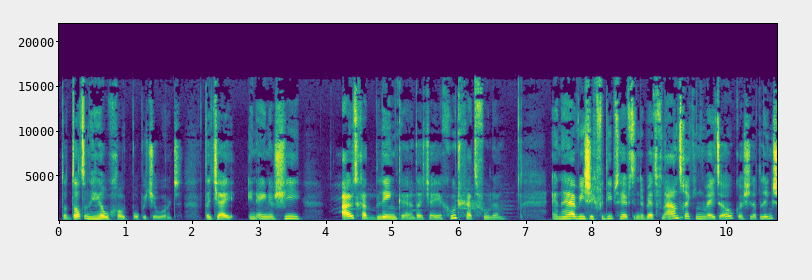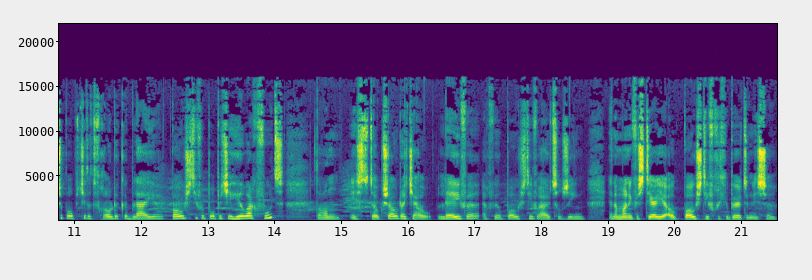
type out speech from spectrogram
Dat dat een heel groot poppetje wordt. Dat jij in energie uit gaat blinken, dat jij je goed gaat voelen. En hè, wie zich verdiept heeft in de wet van aantrekking weet ook, als je dat linkse poppetje, dat vrolijke, blije, positieve poppetje heel erg voedt, dan is het ook zo dat jouw leven er veel positiever uit zal zien. En dan manifesteer je ook positievere gebeurtenissen.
